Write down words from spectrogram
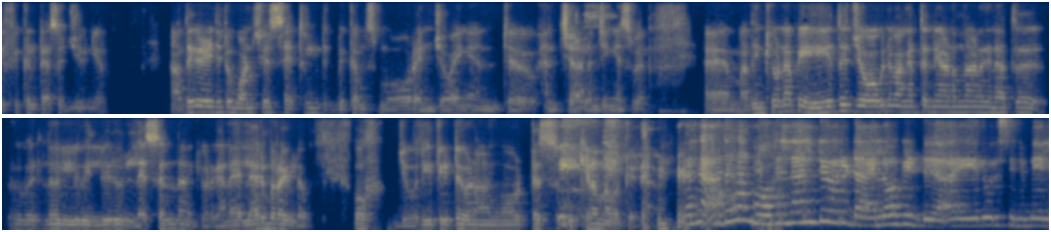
difficult as a junior. അത് കഴിഞ്ഞിട്ട് once you settle it becomes more enjoying and and challenging as well അതെനിക്ക് തോന്നുന്നു അപ്പൊ ഏത് ജോബിനും അങ്ങനെ തന്നെയാണെന്നാണ് ഇതിനകത്ത് വരുന്ന വലിയ വലിയൊരു ലെസൺ എന്ന് എനിക്ക് തോന്നുന്നത്. കാരണം എല്ലാരും പറയല്ലോ ഓഹ് ജോലി കിട്ടിയിട്ട് വേണം അങ്ങോട്ട് സുഖിക്കണം നമുക്ക്. അത് മോഹൻലാലിന്റെ ഒരു ഡയലോഗ് ഉണ്ട്. ഏതൊരു സിനിമയിൽ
